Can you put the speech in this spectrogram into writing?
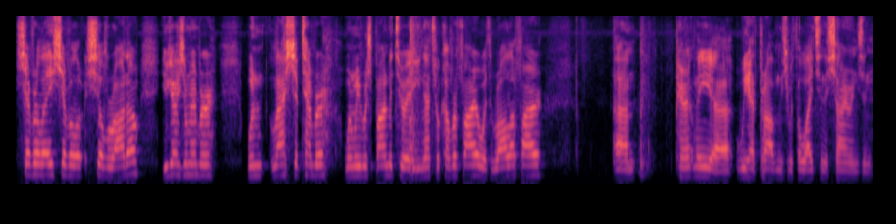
Chevrolet Chevrolet Silverado. You guys remember when last September when we responded to a natural cover fire with Rolla fire? Um, apparently, uh, we had problems with the lights and the sirens and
